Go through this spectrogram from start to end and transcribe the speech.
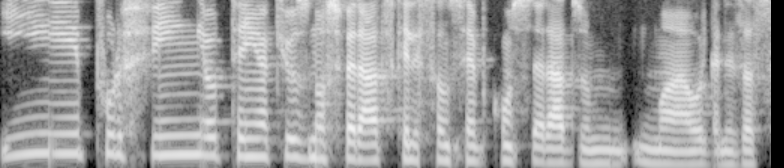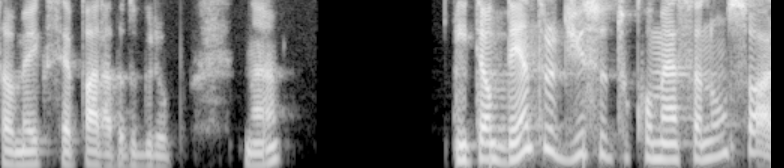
e por fim eu tenho aqui os Nosferatos, que eles são sempre considerados um, uma organização meio que separada do grupo, né? Então, dentro disso, tu começa não só,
